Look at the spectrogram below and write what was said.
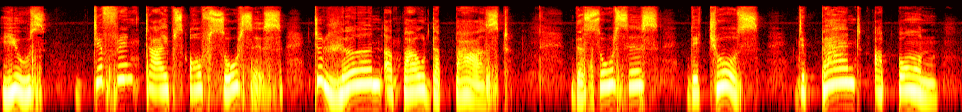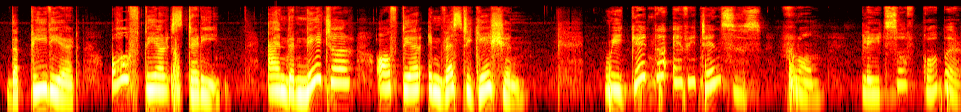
use different types of sources to learn about the past. The sources they chose depend upon the period of their study and the nature of their investigation. We get the evidences from plates of copper,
